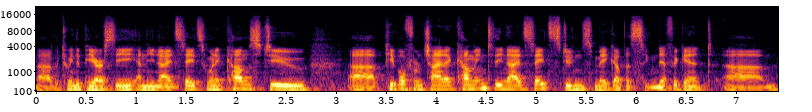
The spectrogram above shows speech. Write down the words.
uh, between the PRC and the United States. When it comes to uh, people from China coming to the United States, students make up a significant um,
